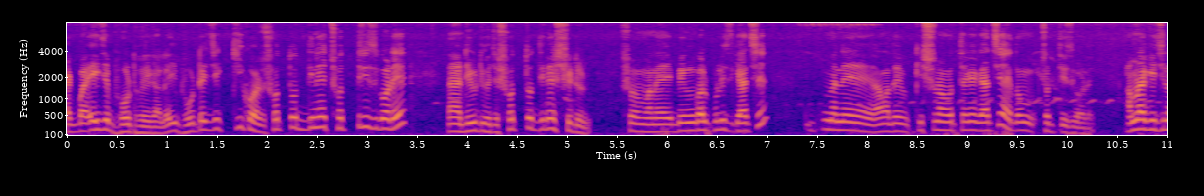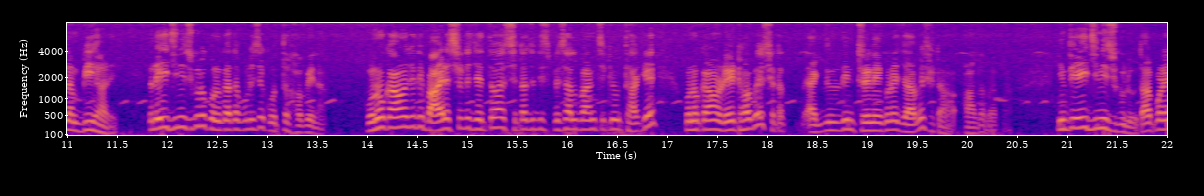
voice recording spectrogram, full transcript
একবার এই যে ভোট হয়ে গেল, এই ভোটে যে কী করে, সত্তর দিনে ছত্রিশগড়ে ডিউটি হচ্ছে সত্তর দিনের শিডিউল মানে বেঙ্গল পুলিশ গেছে মানে আমাদের কৃষ্ণনগর থেকে গেছে একদম ছত্তিশগড়ে। আমরা গিয়েছিলাম বিহারে। তাহলে এই জিনিসগুলো কলকাতা পুলিশে করতে হবে না। কোনো কারণে যদি বাইরের স্টেটে যেতে হয়, সেটা যদি স্পেশাল ব্রাঞ্চে কেউ থাকে, কোনো কারণে রেট হবে, সেটা একদিন দুদিন ট্রেনে করে যাবে, সেটা আলাদা ব্যাপার। কিন্তু এই জিনিসগুলো, তারপরে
